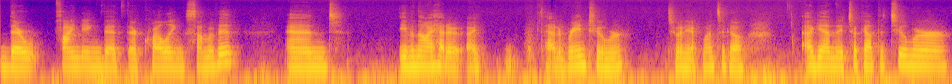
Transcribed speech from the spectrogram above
they're finding that they're quelling some of it. And even though I had a, I had a brain tumor two and a half months ago, again, they took out the tumor.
